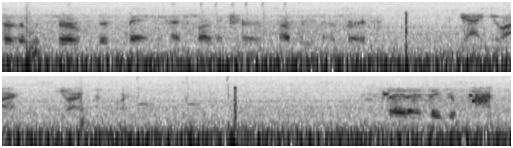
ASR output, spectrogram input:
officer that would serve this bay. I just want to make sure I'm reading this right. Yeah, you are. You are. 99, thank you.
